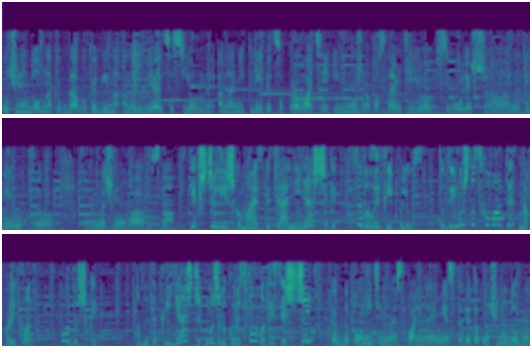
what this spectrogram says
Очень удобно, когда боковина, она является съемной, она не крепится к кровати и можно поставить ее всего лишь э, на период э, ночного сна. Якщо ліжко має спеціальні ящики, це великий плюс. Туди можна сховати, наприклад, подушки. Але такий ящик може використовуватися ще й как дополнительное спальное место. Это очень удобно,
